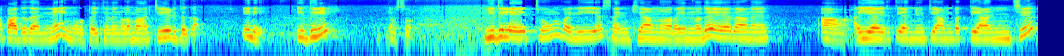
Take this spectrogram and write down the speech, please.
അപ്പോൾ അത് തന്നെ ഇങ്ങോട്ടേക്ക് നിങ്ങൾ മാറ്റി എഴുതുക. ഇനി ഇതിൽ സോറി ഇതിൽ ഏറ്റവും വലിയ സംഖ്യ എന്ന് പറയുന്നത് ഏതാണ്? ആ അയ്യായിരത്തി അഞ്ഞൂറ്റി അൻപത്തി അഞ്ച്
